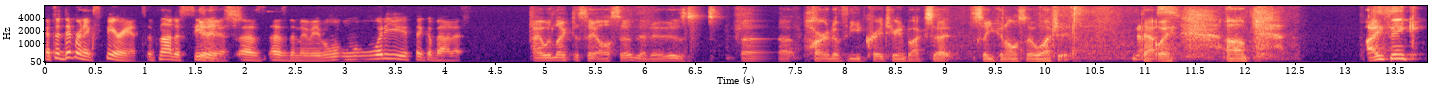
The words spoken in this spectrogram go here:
it's a different experience. It's not as serious as, as the movie. But w- w- what do you think about it? I would like to say also that it is uh, part of the Criterion box set, so you can also watch it that way. Um, I think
